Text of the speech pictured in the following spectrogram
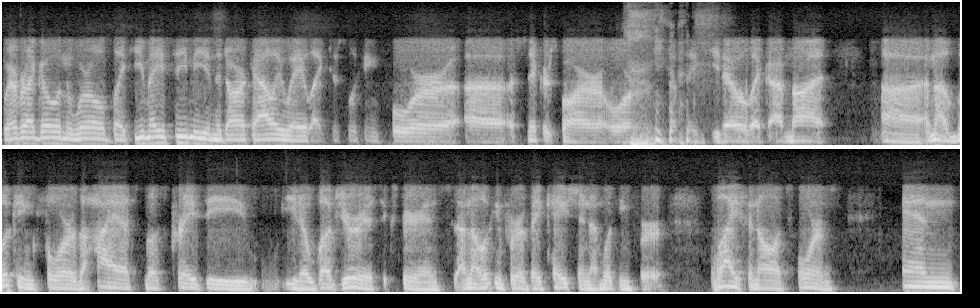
wherever I go in the world, like you may see me in the dark alleyway, like just looking for uh, a Snickers bar or something. you know, like I'm not. Uh, I'm not looking for the highest, most crazy, you know, luxurious experience. I'm not looking for a vacation. I'm looking for life in all its forms. And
